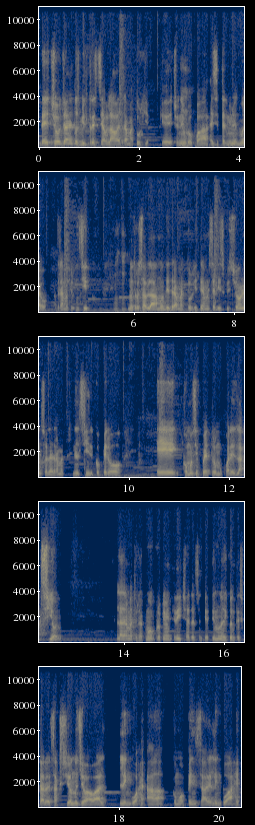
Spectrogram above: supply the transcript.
De hecho, ya en el 2003 se hablaba de dramaturgia, que de hecho en Europa ese término es nuevo, dramaturgia en circo. Nosotros hablábamos de dramaturgia y teníamos esas discusiones sobre la dramaturgia en el circo, pero eh, ¿cómo se puede, cuál es la acción? La dramaturgia, como propiamente dicha, desde el sentido etimológico, entonces, claro, esa acción nos llevaba al lenguaje, a como pensar el lenguaje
